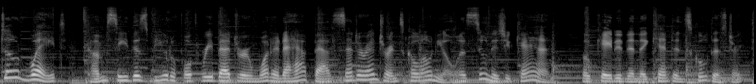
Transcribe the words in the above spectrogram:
Don't wait. Come see this beautiful three bedroom, one and a half bath center entrance colonial as soon as you can. Located in the Ken-Ton School District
